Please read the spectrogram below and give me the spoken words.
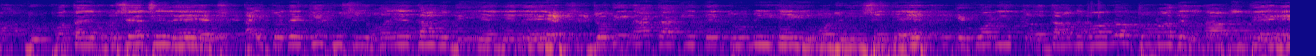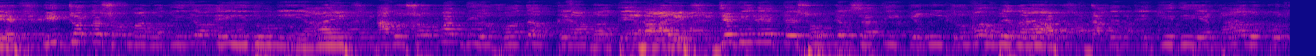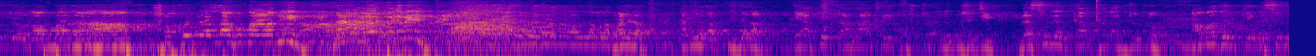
বন্ধু কোথায় বসেছিলে, তাই তো দেখি খুশি হয়ে দান দিয়ে গেলে। যদি না থাকিতে তুমি এই মজলিসেতে, কে করিত দান বলো তোমাদের নামেতে। ইজ্জত সম্মান দিও এই দুনিয়ায়, আরও সম্মান দিও খোদা কেয়ামতে হায়। যেদিনেতে সঙ্গের সাথী কেউই তো হবে না, দানের নেকি দিয়ে পার করিও রব্বানা। সকলে আল্লাহ আমিন। না আর আপনি যারা এতটা রাতে কষ্ট করে বসেছি রসুলের কারখানার জন্য আমাদেরকে রসুলের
